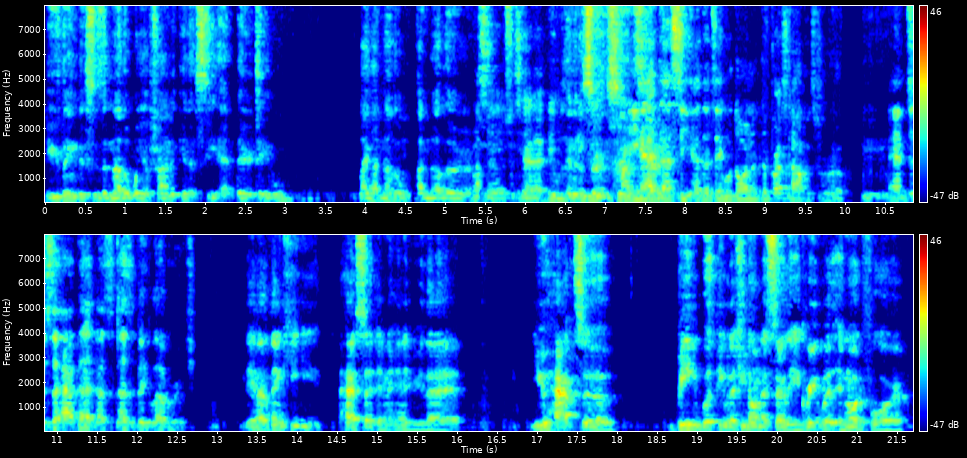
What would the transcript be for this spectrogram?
do you think this is another way of trying to get a seat at their table? Like another, another. Yeah, he was. In a he, certain was- sense. he had that seat at the table during the, the press conference for real, Mm. and just to have that, that's that's a big leverage. Yeah, I think he has said in the interview that you have to be with people that you don't necessarily agree with in order for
